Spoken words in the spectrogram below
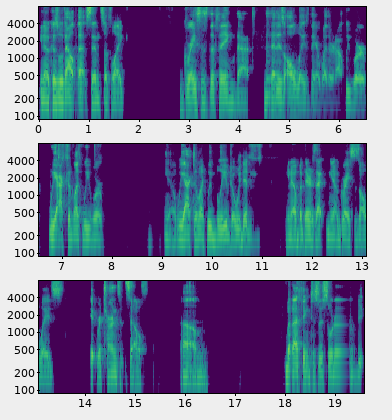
You know because without that sense of like grace is the thing that that is always there whether or not we were we acted like we were you know we acted like we believed or we didn't you know but there's that you know grace is always it returns itself. Um but i think to just sort of be,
